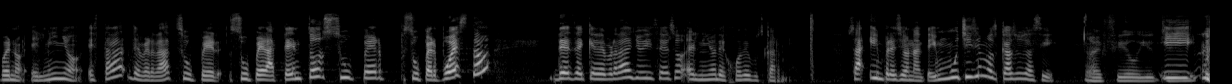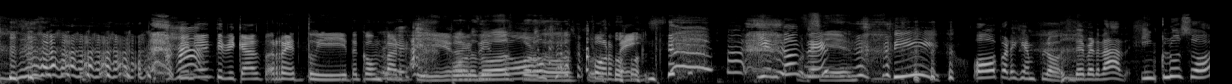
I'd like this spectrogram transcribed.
Bueno, el niño estaba de verdad súper, súper atento, súper, súper puesto. Desde que de verdad yo hice eso, el niño dejó de buscarme. O sea, impresionante. Y muchísimos casos así. I feel you. Y identificadas, retweet, compartir. por dos, por dos, por, Por dos, 20. Y entonces, sí. O, por ejemplo, de verdad, incluso,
